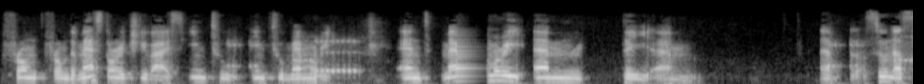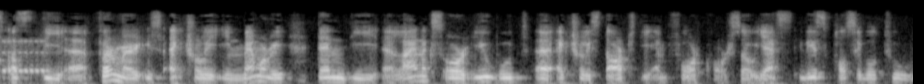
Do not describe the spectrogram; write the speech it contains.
from from the mass storage device into into memory and memory, um, the um, uh, as soon as, as the uh, firmware is actually in memory, then the uh, Linux or U-boot uh, actually start the M4 core. So yes, it is possible to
